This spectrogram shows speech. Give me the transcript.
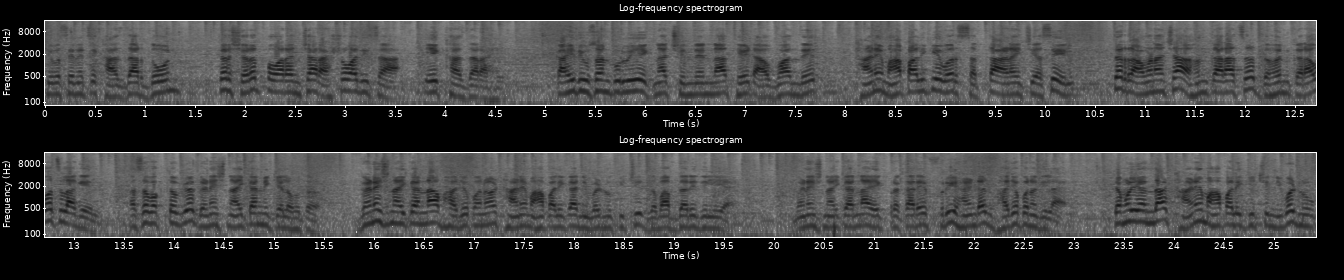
शिवसेनेचे खासदार दोन तर शरद पवारांच्या राष्ट्रवादीचा एक खासदार आहे. काही दिवसांपूर्वी एकनाथ शिंदेंना थेट आव्हान देत ठाणे महापालिकेवर सत्ता आणायची असेल तर रावणाच्या अहंकाराचं दहन करावंच लागेल असं वक्तव्य गणेश नाईकांनी केलं होतं. गणेश नाईकांना भाजपनं ठाणे महापालिका निवडणुकीची जबाबदारी दिली आहे. गणेश नाईकांना एक प्रकारे फ्री हँडच भाजपनं दिला आहे त्यामुळे यंदा ठाणे महापालिकेची निवडणूक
